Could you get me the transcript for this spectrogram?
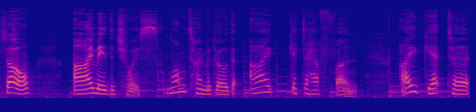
So I made the choice a long time ago that I get to have fun. I get to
